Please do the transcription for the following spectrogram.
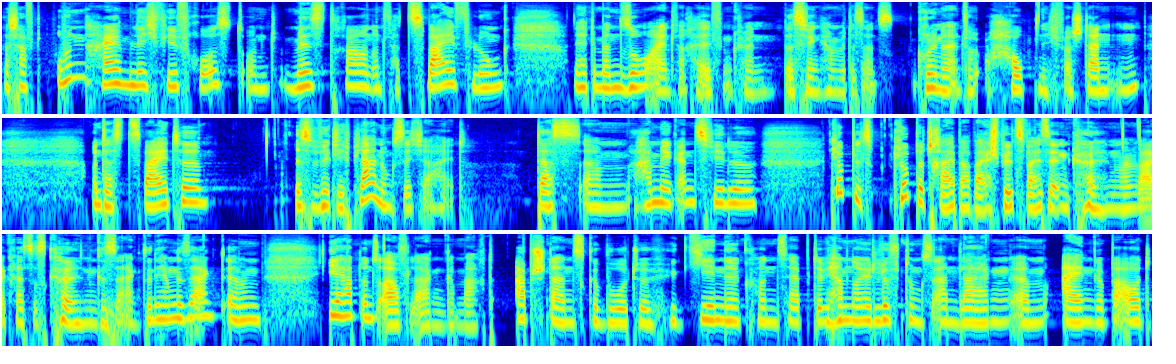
Das schafft unheimlich viel Frust und Misstrauen und Verzweiflung. Da hätte man so einfach helfen können. Deswegen haben wir das als Grüne einfach überhaupt nicht verstanden. Und das Zweite ist wirklich Planungssicherheit. Das ähm, haben mir ganz viele Club, Clubbetreiber beispielsweise in Köln, mein Wahlkreis ist Köln gesagt. Und die haben gesagt, ähm, ihr habt uns Auflagen gemacht, Abstandsgebote, Hygienekonzepte, wir haben neue Lüftungsanlagen ähm, eingebaut.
